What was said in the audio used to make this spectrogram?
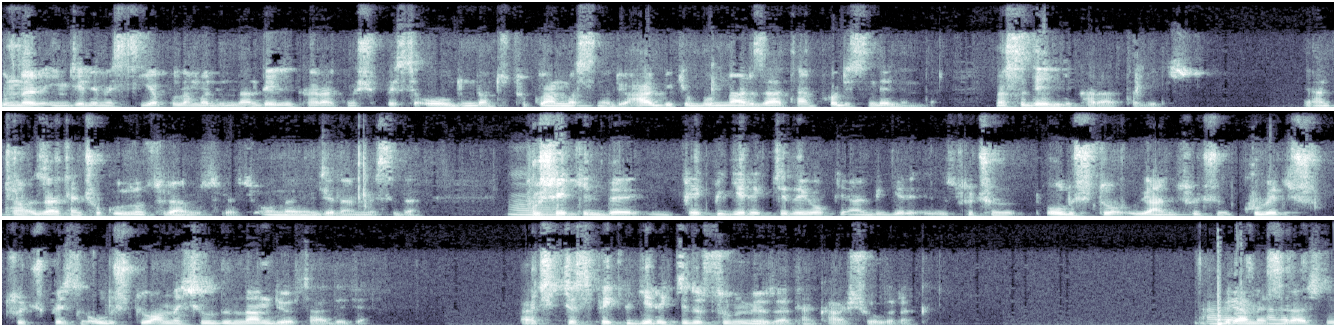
Bunların incelemesi yapılamadığından delil karartma şüphesi olduğundan tutuklanmasına diyor. Halbuki bunlar zaten polisin elinde. Nasıl delili karartabilir? Yani ta, zaten çok uzun süren bir süreç onların incelenmesi de. Hmm. Bu şekilde pek bir gerekçe de yok yani bir gere- suçun oluştuğu yani suçun kuvvet suç şüphesinin oluştuğu anlaşıldığından diyor sadece. Açıkçası pek bir gerekçe de sunmuyor zaten karşı olarak. Evet, Veya mesela evet. işte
